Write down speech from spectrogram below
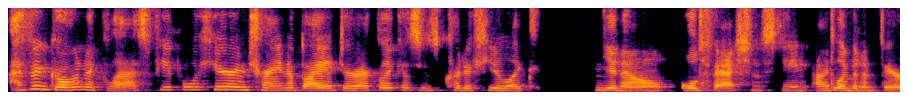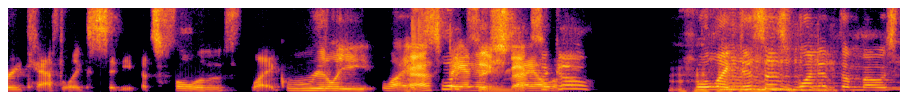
I've been going to glass people here and trying to buy it directly because there's quite a few like you know old fashioned stain. I live in a very Catholic city that's full of like really like Catholics Spanish in style. Mexico well like this is one of the most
